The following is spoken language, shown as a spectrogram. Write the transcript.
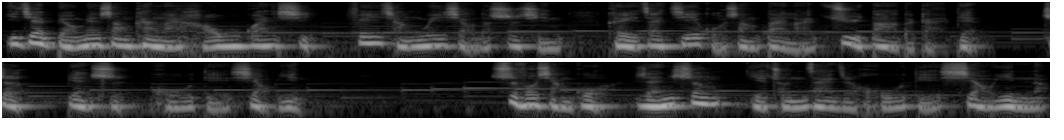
一件表面上看来毫无关系、非常微小的事情，可以在结果上带来巨大的改变。这便是蝴蝶效应。是否想过，人生也存在着蝴蝶效应呢？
